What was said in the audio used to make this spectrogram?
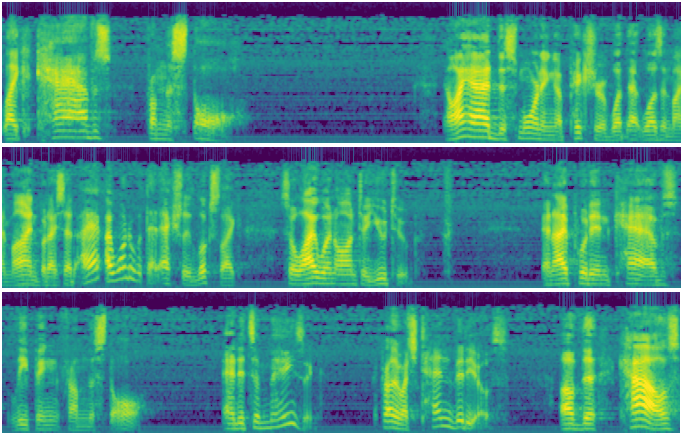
like calves from the stall. Now, I had this morning a picture of what that was in my mind, but I said, I, I wonder what that actually looks like. So I went on to YouTube and I put in calves leaping from the stall. And it's amazing. Probably watched 10 videos of the cows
